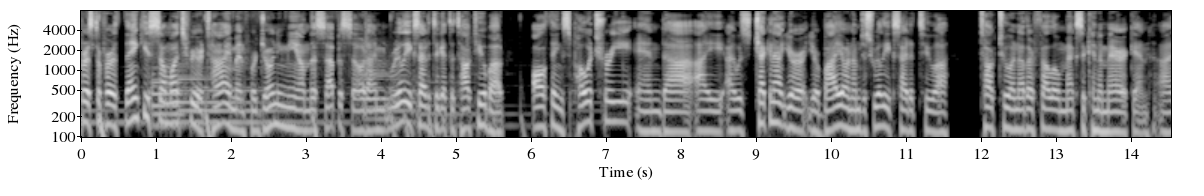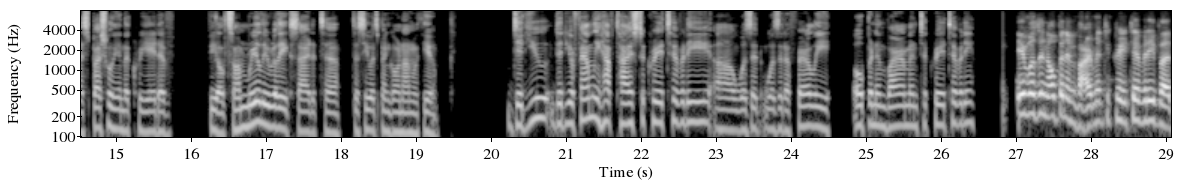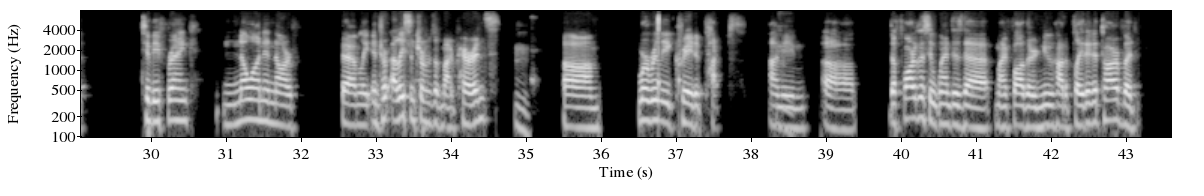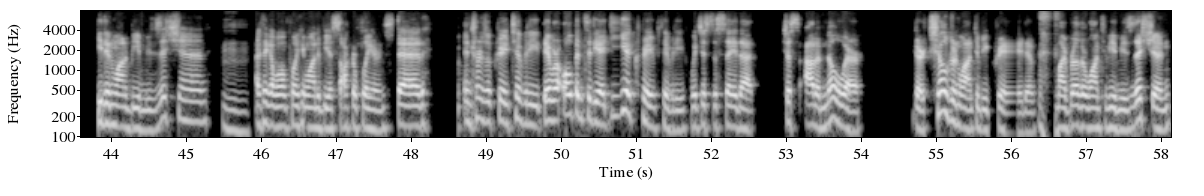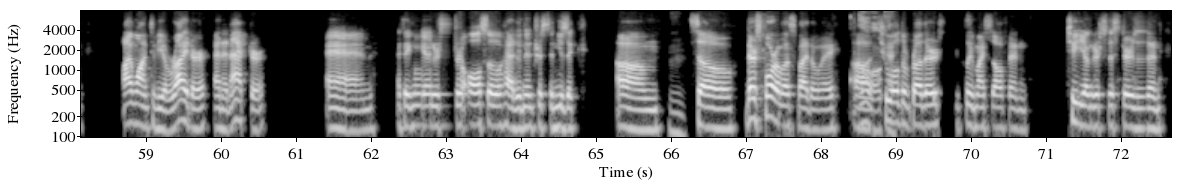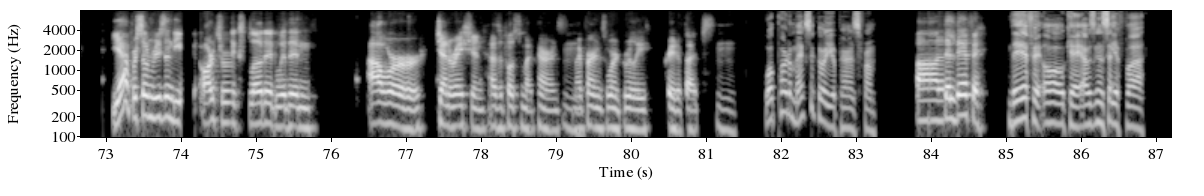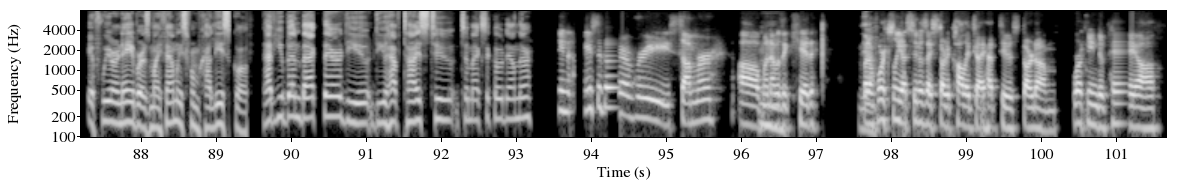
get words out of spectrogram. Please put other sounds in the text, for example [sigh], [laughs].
Christopher, thank you so much for your time and for joining me on this episode. I'm really excited to get to talk to you about all things poetry, and uh, I I was checking out your your bio, and I'm just really excited to uh, talk to another fellow Mexican American, uh, especially in the creative field. So I'm really really excited to to see what's been going on with you. Did you did your family have ties to creativity? Uh, was it was it a fairly open environment to creativity? It was an open environment to creativity, but to be frank, no one in our family, ter- at least in terms of my parents, mm. um, were really creative types. I mm. mean, uh, the farthest it went is that my father knew how to play the guitar, but he didn't want to be a musician. Mm. I think at one point he wanted to be a soccer player instead. In terms of creativity, they were open to the idea of creativity, which is to say that just out of nowhere, their children wanted to be creative. [laughs] my brother wanted to be a musician. I wanted to be a writer and an actor. And I think my younger sister also had an interest in music. Um, mm. So there's four of us, by the way. Uh, oh, okay. Two older brothers, including myself, and two younger sisters. And yeah, for some reason, the arts really exploded within our generation as opposed to my parents. Mm. My parents weren't really creative types. Mm. What part of Mexico are your parents from? Uh, del DF. DF. Oh, okay. I was going to say if uh, if we were neighbors, my family's from Jalisco. Have you been back there? Do you do you have ties to to Mexico down there? I, mean, I used to go every summer uh, when mm. I was mm. a kid, but yeah. unfortunately, as soon as I started college, I had to start um working to pay off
